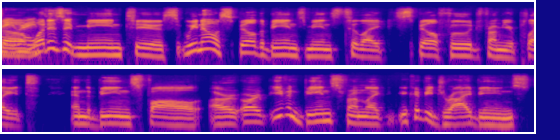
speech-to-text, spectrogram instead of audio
so, right. what does it mean to? We know spill the beans means to like spill food from your plate and the beans fall, or or even beans from like it could be dry beans,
